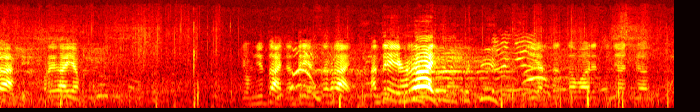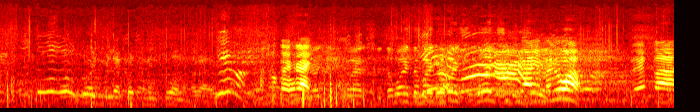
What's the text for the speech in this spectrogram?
Мамочка, прыгаем! Тём, не дать, Андрей, сыграй! Андрей, играй! Держит товарищ судья сейчас. Ой, бля, бадмінтон грає. А ну-ка, играй! Перший. Давай, давай, давай, дальше. Играем, алло! Жека!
